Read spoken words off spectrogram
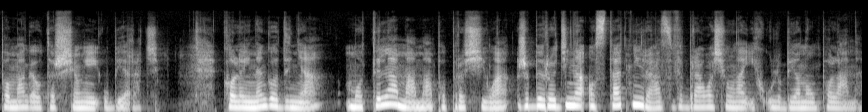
pomagał też się jej ubierać. Kolejnego dnia motyla mama poprosiła, żeby rodzina ostatni raz wybrała się na ich ulubioną polanę.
